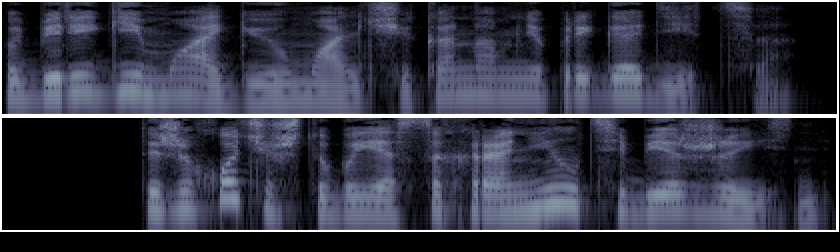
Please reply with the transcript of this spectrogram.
«Побереги магию, мальчик, она мне пригодится. Ты же хочешь, чтобы я сохранил тебе жизнь?»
